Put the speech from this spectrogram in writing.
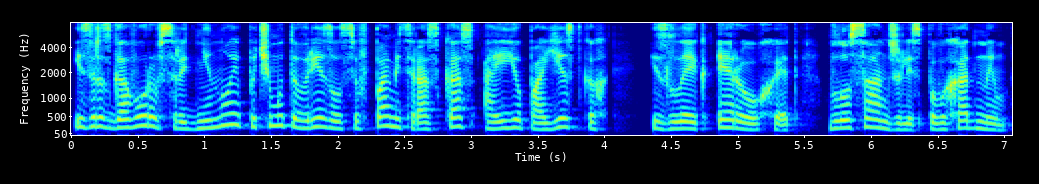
Из разговоров с Родниной почему-то врезался в память рассказ о ее поездках из Лейк Эроухэт в Лос-Анджелес по выходным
